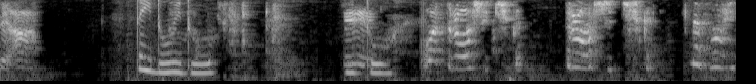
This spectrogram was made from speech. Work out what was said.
А. Та йду, йду. Йду. О, трошечки, трошечки. Давай.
